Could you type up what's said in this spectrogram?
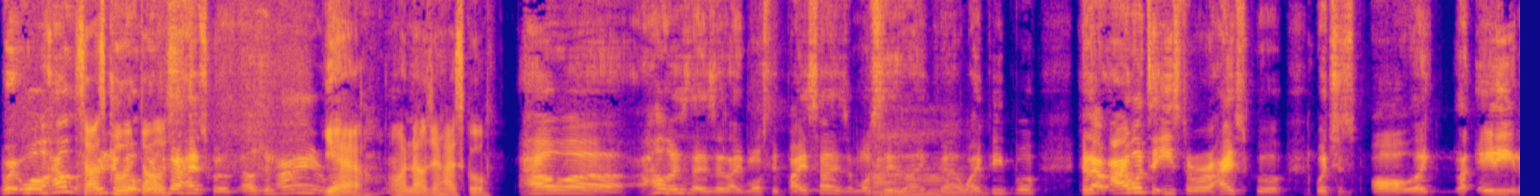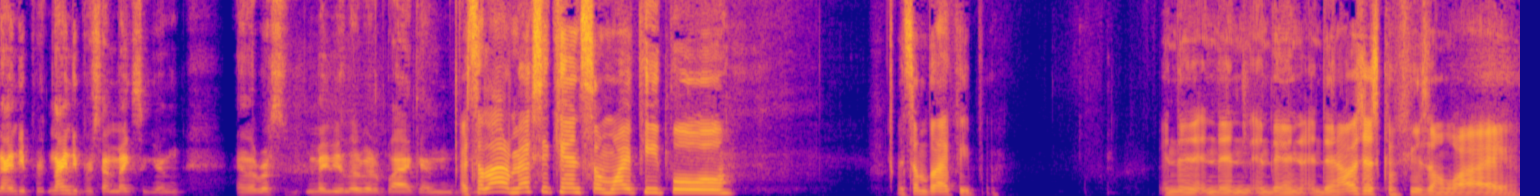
Where, well, how So I where'd you go? Where'd you go to high school? Elgin High? Or yeah, on Elgin High School. How uh how is that? Is it like mostly paisa? Is it mostly like uh, Um, white people? Because I, I went to East Aurora High School, which is all like like 80, 90 percent Mexican, and the rest is maybe a little bit of black. And It's a lot of Mexicans, some white people, and some black people. And then and then and then and then I was just confused on why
